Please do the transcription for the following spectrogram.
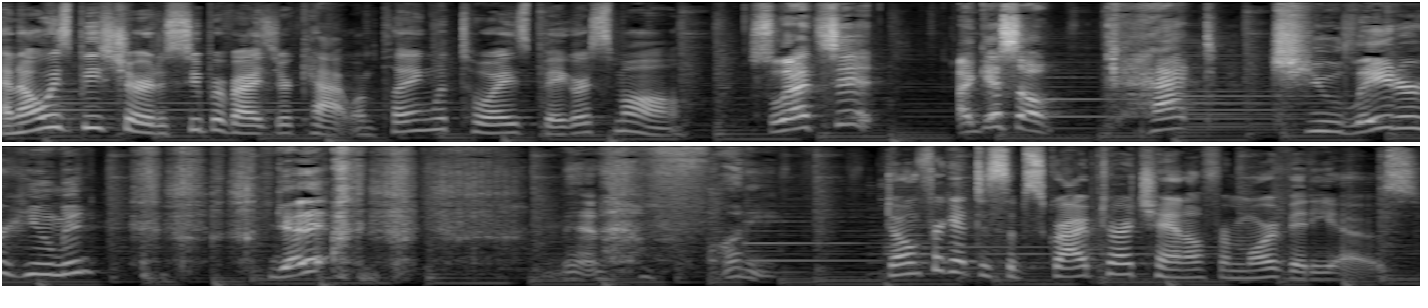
And always be sure to supervise your cat when playing with toys, big or small. So that's it. I guess I'll cat you later, human. Get it? Man, I'm funny. Don't forget to subscribe to our channel for more videos.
